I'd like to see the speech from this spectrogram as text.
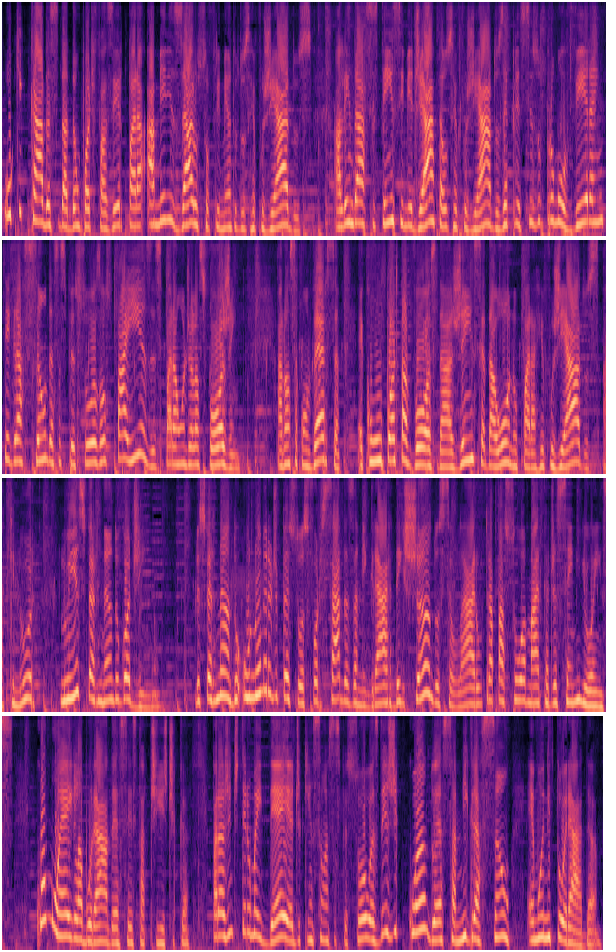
O que cada cidadão pode fazer para amenizar o sofrimento dos refugiados? Além da assistência imediata aos refugiados, é preciso promover a integração dessas pessoas aos países para onde elas fogem. A nossa conversa é com o porta-voz da Agência da ONU para Refugiados, Acnur, Luiz Fernando Godinho. Luiz Fernando, o número de pessoas forçadas a migrar deixando o seu lar ultrapassou a marca de 100 milhões. Como é elaborada essa estatística? Para a gente ter uma ideia de quem são essas pessoas, desde quando essa migração é monitorada?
